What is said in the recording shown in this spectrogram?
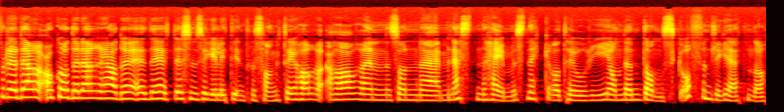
for det der, akkurat det der ja, det, det, det syns jeg er litt interessant. Jeg har, har en sånn eh, nesten heimesnekra teori om den danske offentligheten. da.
